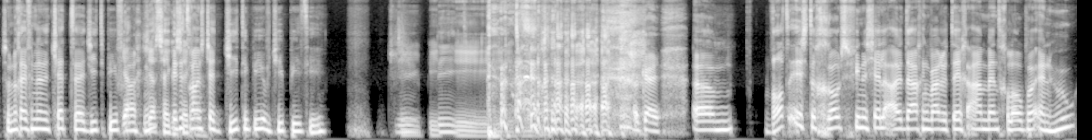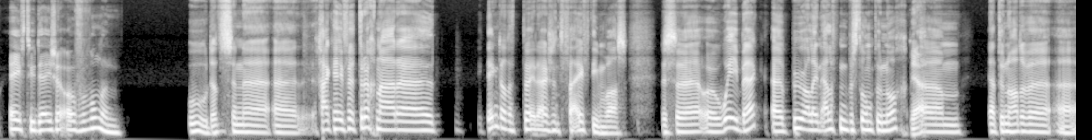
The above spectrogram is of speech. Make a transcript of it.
Zullen we nog even in de chat eh, GTP vragen? Ja, ja, zeker, Is het zeker. trouwens chat GTP of GPT? GPT. Oké. ehm, wat is de grootste financiële uitdaging waar u tegenaan bent gelopen en hoe heeft u deze overwonnen? Oeh, dat is een. eh, eh, ga ik even terug naar. eh, ik denk dat het 2015 was. Dus eh, way back. Eh, puur alleen Elephant bestond toen nog. Ja. Ehm, ja, toen hadden we, eh,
